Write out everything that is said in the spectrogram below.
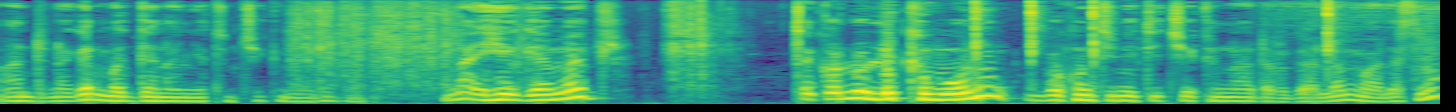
አንድ ነገር መገናኘቱን check የሚያደርጋል እና ይሄ ገመድ ጥቅሉ ልክ መሆኑን በ continuity check እናደርጋለን ማለት ነው።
